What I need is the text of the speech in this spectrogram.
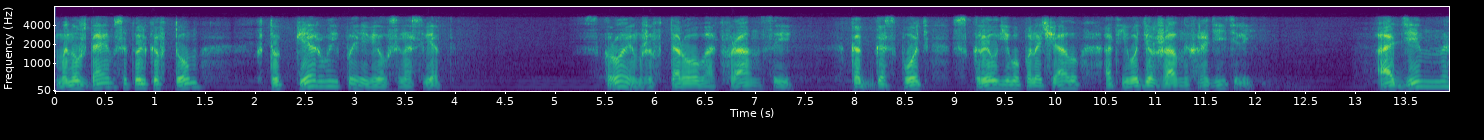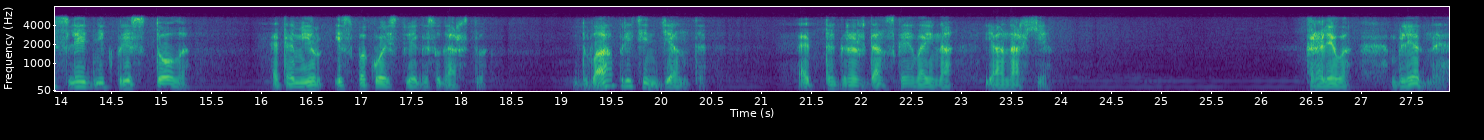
мы нуждаемся только в том, кто первый появился на свет. Скроем же второго от Франции, как Господь скрыл его поначалу от его державных родителей. Один наследник престола — это мир и спокойствие государства. Два претендента — это гражданская война и анархия. Королева, бледная,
